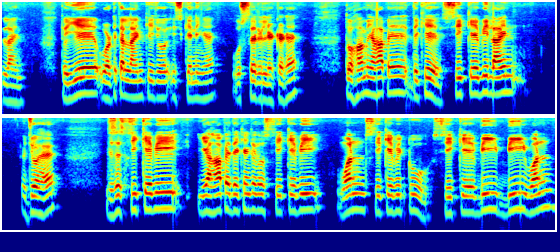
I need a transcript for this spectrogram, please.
लाइन तो ये वर्टिकल लाइन की जो स्कैनिंग है, उससे रिलेटेड है। तो हम यहाँ पे देखिए सी के बी लाइन जो है, जैसे सी के बी यहाँ पे देखेंगे तो सी के बी वन सी के बी टू सी के बी बी वन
